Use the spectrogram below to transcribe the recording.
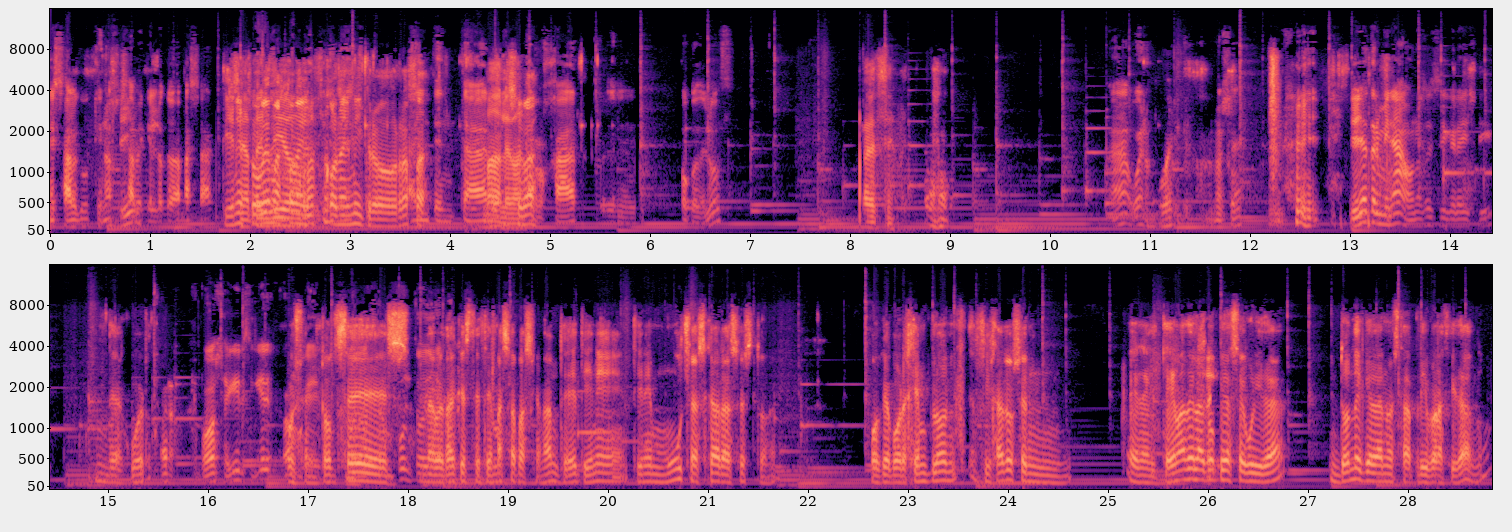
es algo que no se sabe qué es lo que va a pasar. Tienes problemas con el, micro, Rafa. intentar arrojar un poco de luz. Parece. Ah, bueno, no sé. Yo ya he terminado, no sé si queréis ir. De acuerdo. Bueno, puedo seguir si quieres. Pues entonces, la verdad que este tema es apasionante, ¿eh? tiene, tiene muchas caras esto. ¿eh? Porque, por ejemplo, fijaros en, en el tema de la copia de seguridad, ¿dónde queda nuestra privacidad? ¿no?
